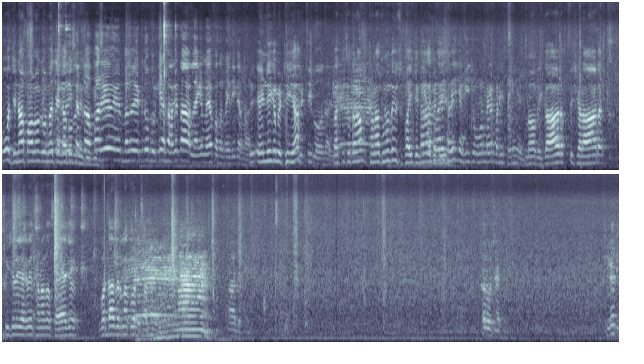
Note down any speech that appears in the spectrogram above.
ਉਹ ਜਿੰਨਾ ਪਾ ਲਓਗੇ ਉਹਨਾਂ ਚੰਗਾ ਦੁੱਧ ਦੇ ਪਰ ਇਹ ਮਤਲਬ ਇੱਕ ਦੋ ਬੁਰਕੀਆਂ ਖਾ ਕੇ ਧਾਰ ਲੈ ਕੇ ਮੈਂ ਪਸੰਦ ਪੈਂਦੀ ਕਰਨਾ ਇੰਨੀ ਕੁ ਮਿੱਠੀ ਆ। ਮਿੱਠੀ ਬਹੁਤ ਆ ਬਾਕੀ ਸਤਨਾਮ ਥਣਾ ਥੁਣਾ ਦੀ ਵੀ ਸਫ਼ਾਈ ਚੰਗੀ ਖਾਣਾ ਲੱਗਦੀ ਹੈ ਸਾਰੀ ਚੰਗੀ ਚੋਣ ਮੈਂ ਬੜੀ ਸੋਹਣੀ ਹੈ ਲਓ ਵੀ ਗਾੜ ਪਿਛੜਾੜ ਪਿਛਲੇ ਅਗਲੇ ਥਾਣਾ ਦਾ ਸਾਈਜ਼ ਵੱਡਾ ਬਿਰਲਾ ਤੁਹਾਡੇ ਸਾਹਮਣੇ। ਆ ਦੇਖੋ। ਕਰੋ ਚੈੱਕ ਠੀਕ ਹੈ ਜੀ?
